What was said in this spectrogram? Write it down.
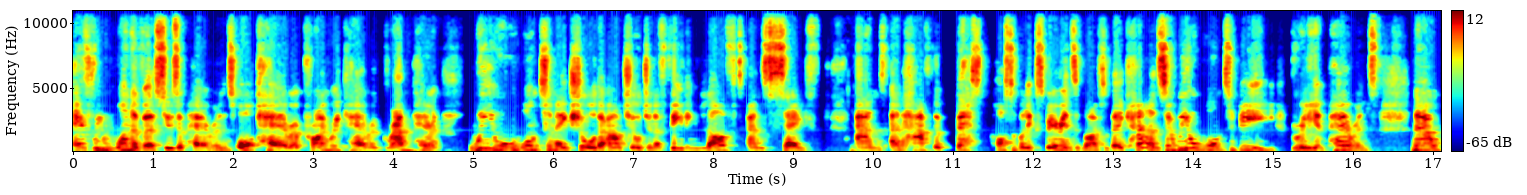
every one of us who's a parent or carer primary carer grandparent yeah. we all want to make sure that our children are feeling loved and safe and and have the best possible experience of life that they can so we all want to be brilliant parents now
